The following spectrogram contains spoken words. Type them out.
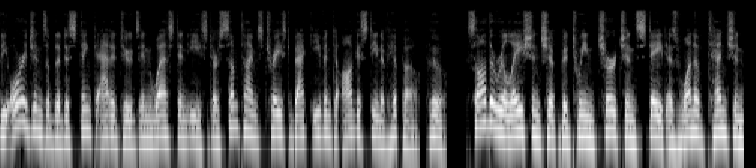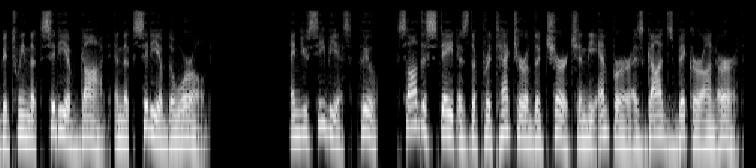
The origins of the distinct attitudes in West and East are sometimes traced back even to Augustine of Hippo, who saw the relationship between church and state as one of tension between the city of God and the city of the world, and Eusebius, who saw the state as the protector of the church and the emperor as God's vicar on earth.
